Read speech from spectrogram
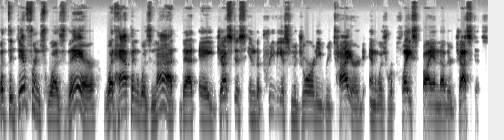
But the difference was there, what happened was not that a justice in the previous majority retired and was replaced by another justice.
